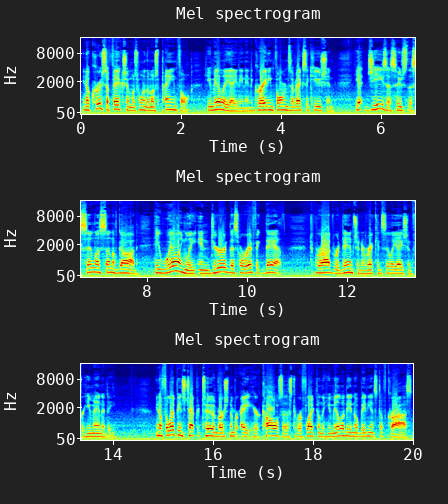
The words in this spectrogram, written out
You know, crucifixion was one of the most painful, humiliating, and degrading forms of execution. Yet Jesus, who's the sinless Son of God, he willingly endured this horrific death to provide redemption and reconciliation for humanity. You know, Philippians chapter 2 and verse number 8 here calls us to reflect on the humility and obedience of Christ.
